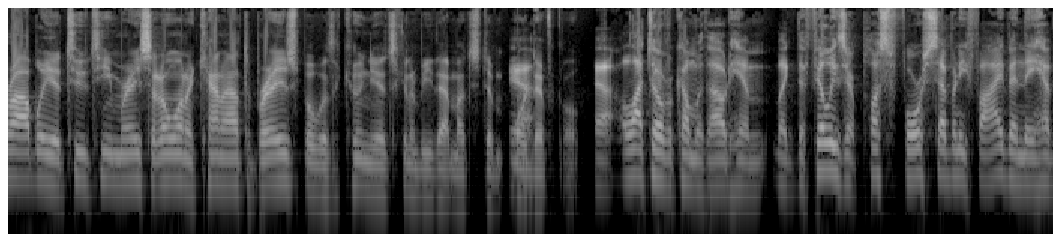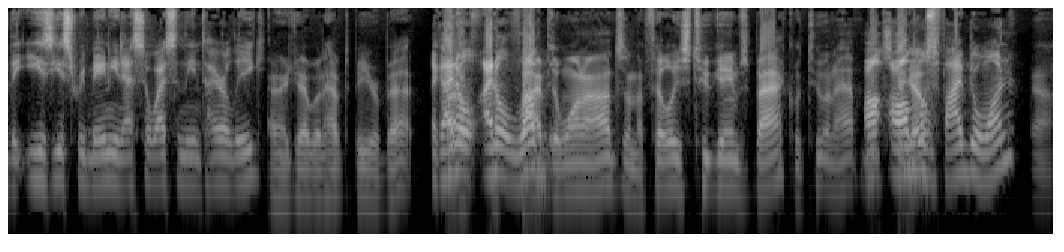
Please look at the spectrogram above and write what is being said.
probably a two team race. I don't want to count out the Braves, but with Acuna, it's going to be that much di- Yeah. more difficult. Uh, a lot to overcome without him. Like the Phillies are plus 475 and they have the easiest remaining SOS in the entire league. I think that would have to be your bet. Like, I don't- I don't five love to one odds on the Phillies, two games back with two and a half Al- months to almost. 5 to 1. Yeah.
